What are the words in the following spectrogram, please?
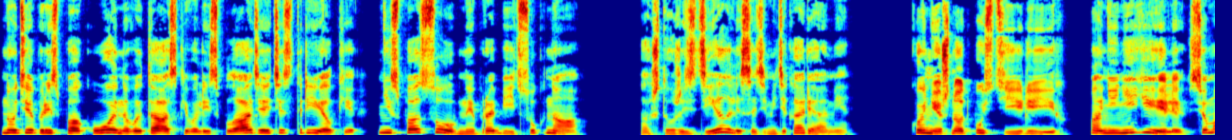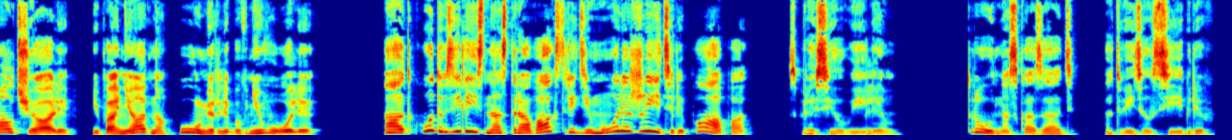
но те преспокойно вытаскивали из платья эти стрелки, не способные пробить сукна. А что же сделали с этими дикарями? Конечно, отпустили их. Они не ели, все молчали и, понятно, умерли бы в неволе. «А откуда взялись на островах среди моря жители, папа?» – спросил Уильям. «Трудно сказать», – ответил Сигрев.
